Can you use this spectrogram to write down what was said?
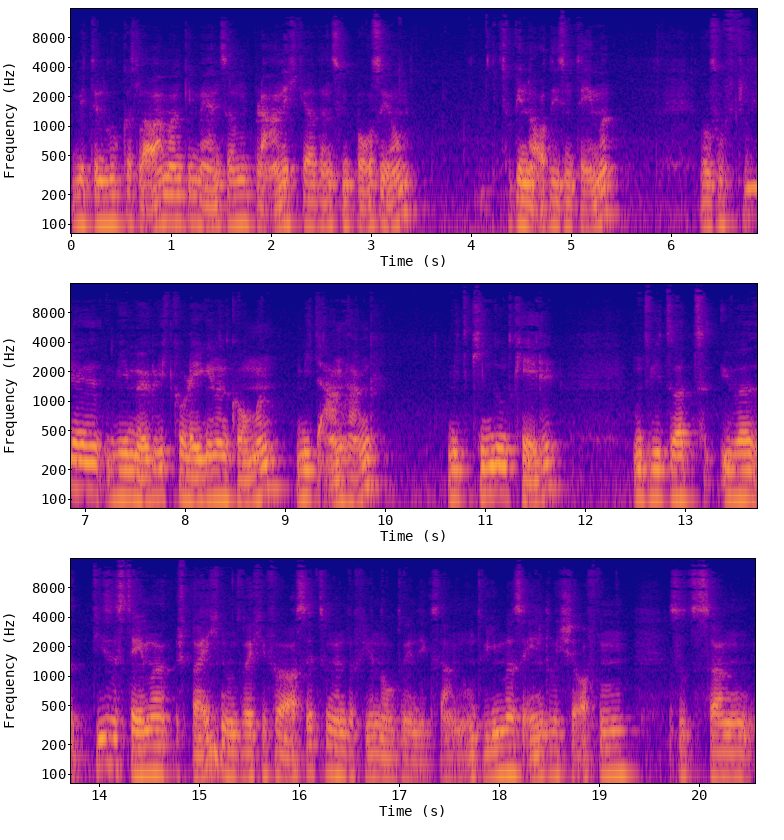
mit dem Lukas Lauermann gemeinsam plane ich gerade ein Symposium zu genau diesem Thema, wo so viele wie möglich Kolleginnen kommen mit Anhang, mit Kind und Kegel. Und wir dort über dieses Thema sprechen und welche Voraussetzungen dafür notwendig sind und wie wir es endlich schaffen, sozusagen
